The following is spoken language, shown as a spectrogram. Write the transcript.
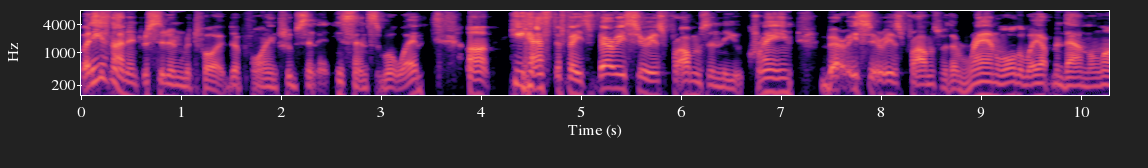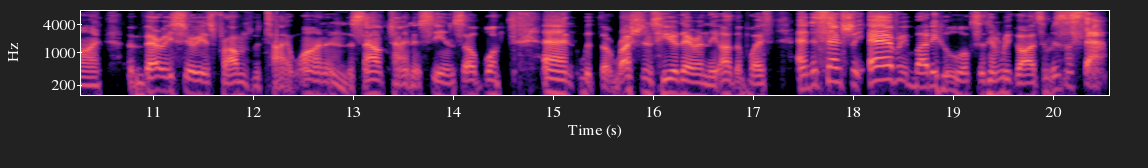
but he's not interested in deploy, deploying troops in any sensible way. Uh, he has to face very serious problems in the Ukraine, very serious problems with Iran all the way up and down the line, very serious problems with Taiwan and the South China Sea and so forth, and with the Russians here, there, and the other place. And essentially, everybody who looks at him regards him as a sap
